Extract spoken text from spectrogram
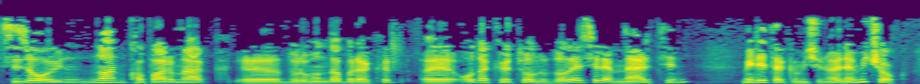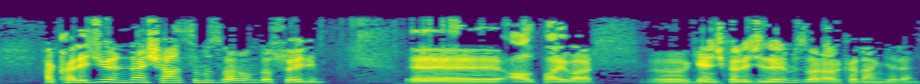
sizi oyundan koparmak e, durumunda bırakır. E, o da kötü olur. Dolayısıyla Mert'in milli takım için önemi çok. Ha kaleci yönünden şansımız var onu da söyleyeyim. E, Alpay var. E, genç kalecilerimiz var arkadan gelen.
